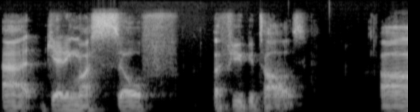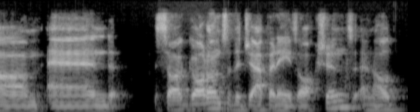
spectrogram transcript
at getting myself a few guitars, um, and so I got onto the Japanese auctions, and I'll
